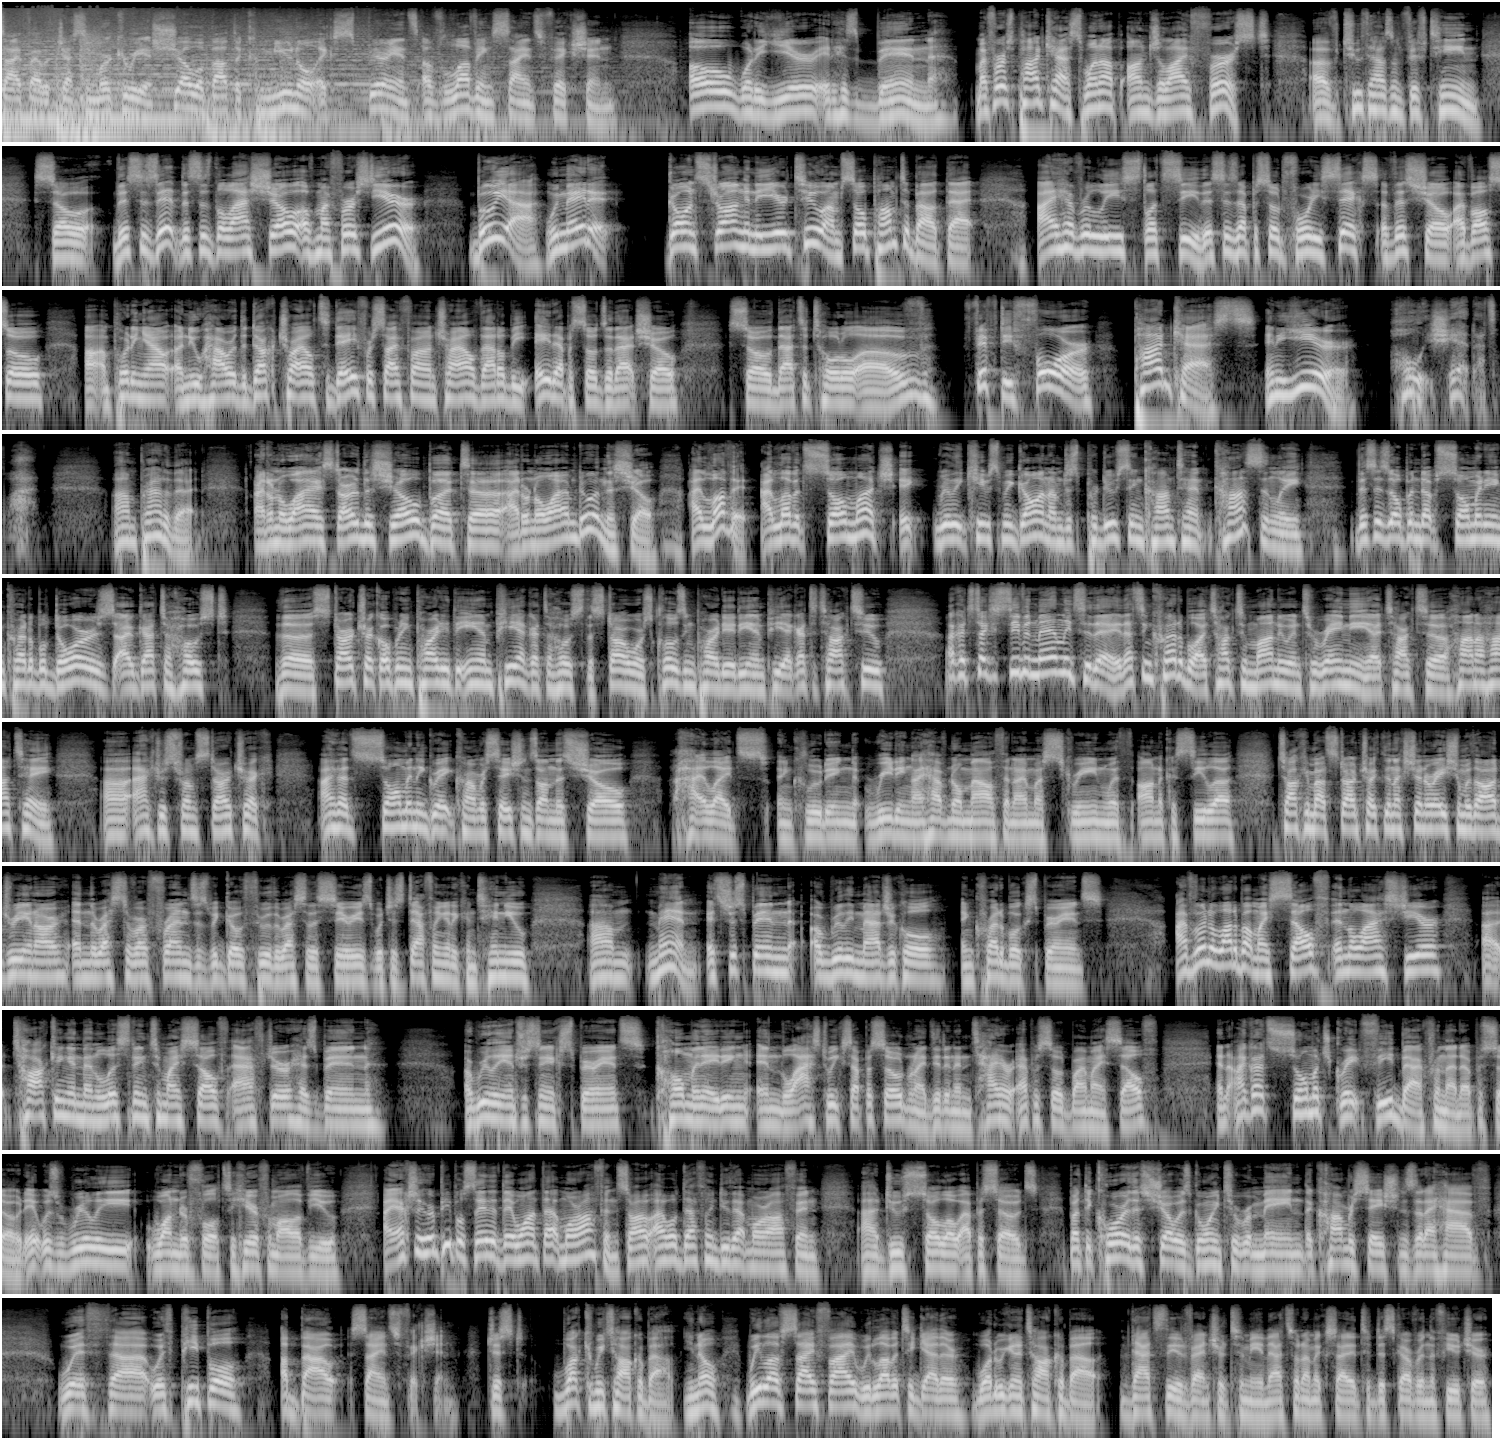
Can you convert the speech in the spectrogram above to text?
Sci Fi with Jesse Mercury, a show about the communal experience of loving science fiction. Oh, what a year it has been. My first podcast went up on July 1st of 2015. So this is it. This is the last show of my first year. Booyah, we made it. Going strong in the year two. I'm so pumped about that. I have released, let's see, this is episode 46 of this show. I've also, uh, I'm putting out a new Howard the Duck trial today for Sci Fi on Trial. That'll be eight episodes of that show. So that's a total of 54 podcasts in a year. Holy shit, that's a lot. I'm proud of that. I don't know why I started this show, but uh, I don't know why I'm doing this show. I love it. I love it so much. It really keeps me going. I'm just producing content constantly. This has opened up so many incredible doors. I've got to host the Star Trek opening party at the EMP. I got to host the Star Wars closing party at EMP. I got to talk to I got to talk to Stephen Manley today. That's incredible. I talked to Manu Intiraymi. I talked to Hana Hatae, uh, actress from Star Trek. I've had so many great conversations on this show. Highlights including reading I Have No Mouth and I Must Scream with Annika Sila, talking about Star Trek The Next Generation with Audrey and our and the rest of our friends as we go through the rest of the series, which is definitely going to continue. Um, man, it's just been a really magical, incredible experience. I've learned a lot about myself in the last year. Uh, talking and then listening to myself after has been a really interesting experience, culminating in last week's episode when I did an entire episode by myself. And I got so much great feedback from that episode. It was really wonderful to hear from all of you. I actually heard people say that they want that more often. So I, I will definitely do that more often, uh, do solo episodes. But the core of this show is going to remain the conversations that I have with, uh, with people about science fiction. Just what can we talk about? You know, we love sci fi, we love it together. What are we going to talk about? That's the adventure to me. That's what I'm excited to discover in the future.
